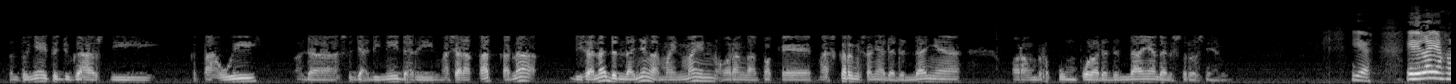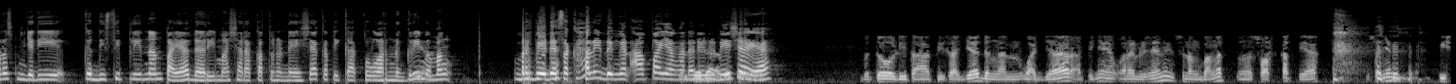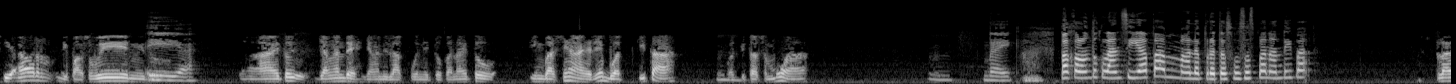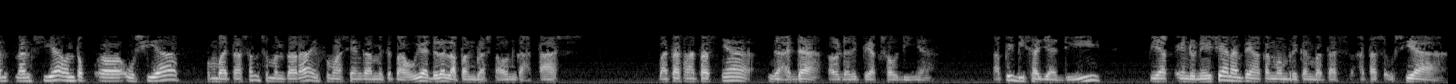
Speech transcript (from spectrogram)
Tentunya itu juga harus diketahui ada sejak dini dari masyarakat karena di sana dendanya nggak main-main orang nggak pakai masker misalnya ada dendanya orang berkumpul ada dendanya dan seterusnya Iya, inilah yang harus menjadi kedisiplinan Pak ya dari masyarakat Indonesia ketika keluar negeri ya. memang berbeda sekali dengan apa yang berbeda, ada di Indonesia betul. ya. Betul, ditaati saja dengan wajar. Artinya orang Indonesia ini senang banget uh, shortcut ya. Misalnya PCR dipalsuin gitu. Iya. Nah itu jangan deh, jangan dilakuin itu karena itu imbasnya akhirnya buat kita, hmm. buat kita semua. Hmm, baik, Pak kalau untuk lansia Pak ada prioritas khusus Pak nanti Pak? Lansia untuk uh, usia pembatasan sementara informasi yang kami ketahui adalah 18 tahun ke atas. Batas atasnya nggak ada kalau dari pihak Saudinya. Tapi bisa jadi pihak Indonesia nanti akan memberikan batas atas usia.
